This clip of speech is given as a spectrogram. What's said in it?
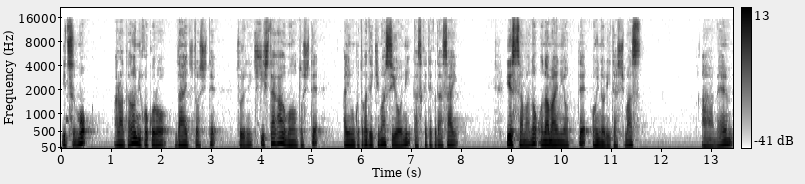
いつもあなたの御心を第一としてそれに聞き従うものとして歩むことができますように助けてくださいイエス様のお名前によってお祈りいたします。アーメン。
